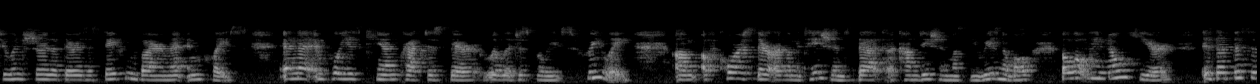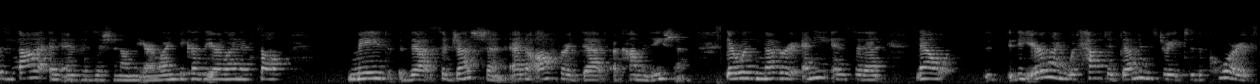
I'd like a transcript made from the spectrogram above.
to ensure that there is a safe environment in place and that employees can practice their religious beliefs freely. Um, of course, there are limitations that accommodation must be reasonable, but what we know here is that this is not an imposition on the airline because the airline itself made that suggestion and offered that accommodation. There was never any incident. Now, the airline would have to demonstrate to the courts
